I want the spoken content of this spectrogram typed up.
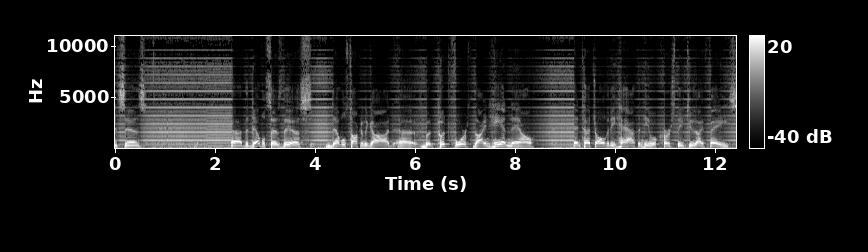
it says, uh, the devil says this, devil's talking to God, uh, but put forth thine hand now and touch all that he hath, and he will curse thee to thy face.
